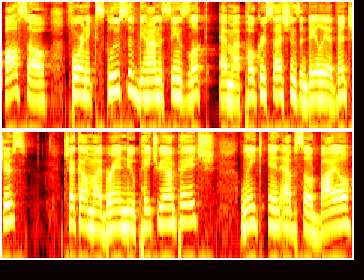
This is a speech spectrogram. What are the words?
Also, for an exclusive behind the scenes look at my poker sessions and daily adventures, check out my brand new Patreon page. Link in episode bio.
